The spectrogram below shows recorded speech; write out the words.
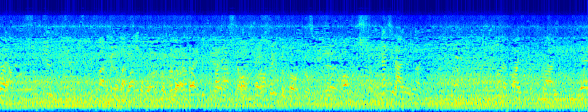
proud. I've been on the the back up. Yeah. To the box. Yeah. That's it, I really like. On a. Yeah,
